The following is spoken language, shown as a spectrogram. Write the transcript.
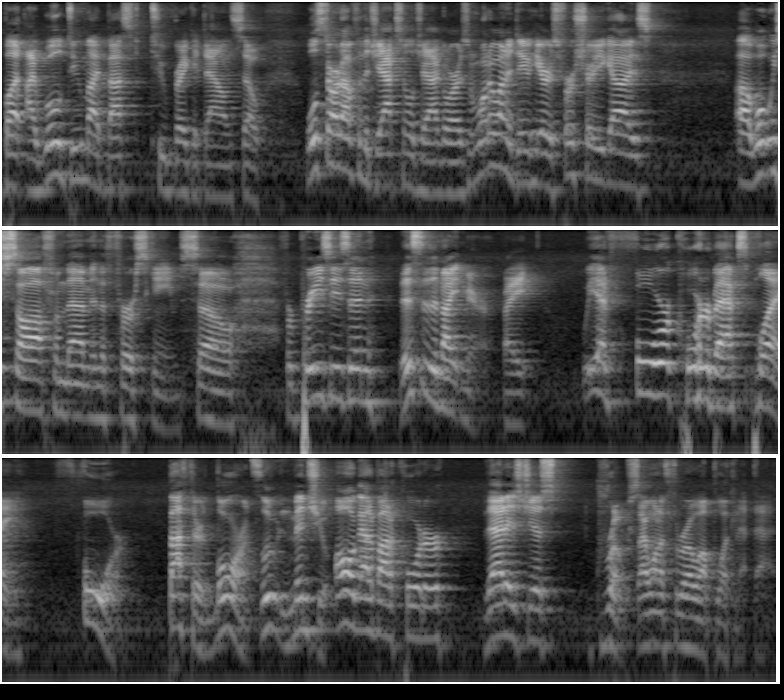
But I will do my best to break it down. So we'll start off with the Jacksonville Jaguars. And what I want to do here is first show you guys uh, what we saw from them in the first game. So for preseason, this is a nightmare, right? We had four quarterbacks play. Four. Beathard, Lawrence, Luton, Minshew, all got about a quarter. That is just gross. I want to throw up looking at that.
